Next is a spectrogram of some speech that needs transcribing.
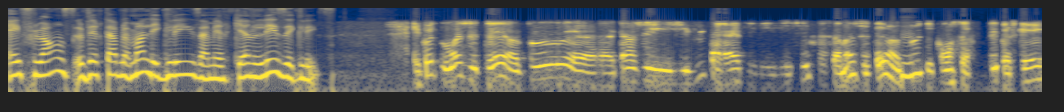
influence véritablement l'Église américaine, les églises. Écoute, moi j'étais un peu euh, quand j'ai vu paraître les, les chiffres récemment, j'étais un peu mm. déconcerté parce que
